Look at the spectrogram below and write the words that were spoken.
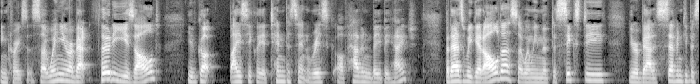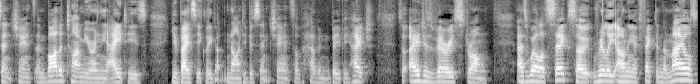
increases. So when you're about 30 years old, you've got basically a 10% risk of having BPH. But as we get older, so when we move to 60, you're about a 70% chance, and by the time you're in the 80s, you've basically got 90% chance of having BPH. So age is very strong. As well as sex, so really only affecting the males,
